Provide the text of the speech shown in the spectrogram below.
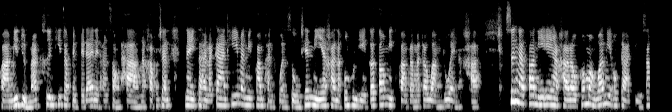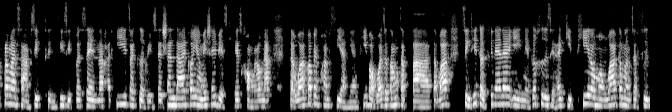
ความยืดหยุ่นมากขึ้นที่จะเป็นไปได้ในทั้งสองทางนะคะ เพราะฉะนั้นในสถานการณ์ที่มันมีความผันผวนสูงเช่นนี้นะคะนักลงทุนเองก็ต้องมีความระมัดระวังด้วยนะคะ ซึ่งณตอนนี้เองอะค่ะเราก็มองว่ามีโอกาสอยู่สักประมาณ 30-40%นะคะที่จะเกิด recession ได้ก็ยังไม่ใช่ base case ของเรานักแต่ว่าก็เป็นความเสี่ยงอย่างที่บอกว่าจะต้องจับตา แต่ว่าสิ่งที่เกิดขึ้นแน่ๆเองเนี่ยก็คือคือเศรษฐกิจที่เรามองว่ากำลังจะฟื้น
